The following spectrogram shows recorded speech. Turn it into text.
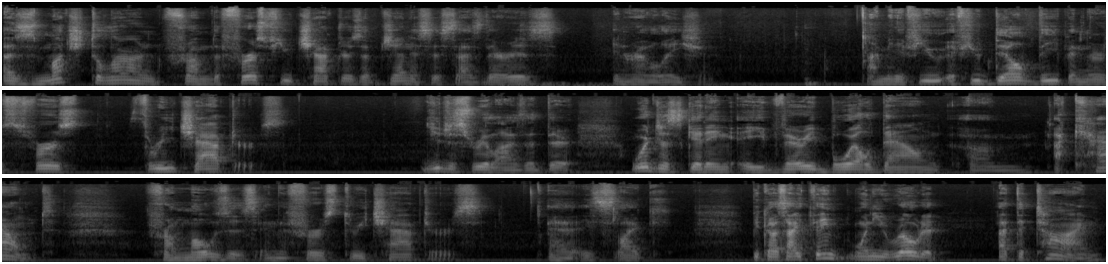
as much to learn from the first few chapters of Genesis as there is in Revelation. I mean, if you if you delve deep in those first three chapters, you just realize that there we're just getting a very boiled down um, account from Moses in the first three chapters. Uh, it's like because I think when he wrote it at the time,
